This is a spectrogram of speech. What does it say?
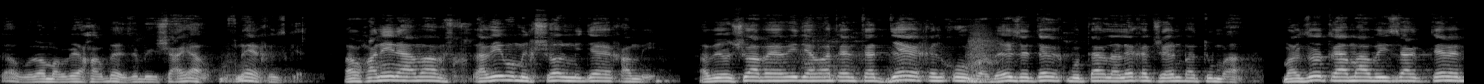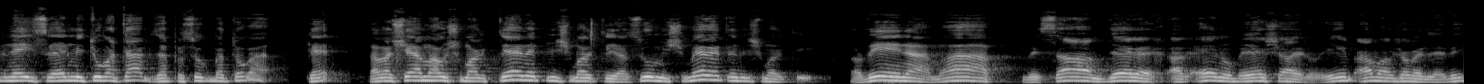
טוב, הוא לא מרוויח הרבה, זה בישעיהו, לפני יחזקאל. רב חנינא אמר, הרימו מכשול מדרך עמי. רבי יהושע וירידי אמרת להם, את הדרך הלכו בה, באיזה דרך מותר ללכת שאין בה טומאה. מר זוטרא אמר, והזהרתם את בני ישראל מטומאתם, זה פסוק בתורה, כן? רב אשר אמר ושמרתם את משמרתי, עשו משמרת למשמרתי. רבינה אמר ושם דרך אראנו בישע האלוהים, אמר שומן לוי,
